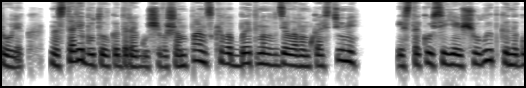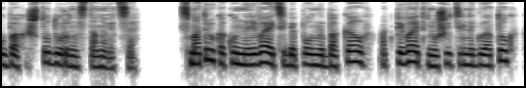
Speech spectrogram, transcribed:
ролик. На столе бутылка дорогущего шампанского, Бэтмен в деловом костюме и с такой сияющей улыбкой на губах, что дурно становится. Смотрю, как он наливает себе полный бокал, отпивает внушительный глоток,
